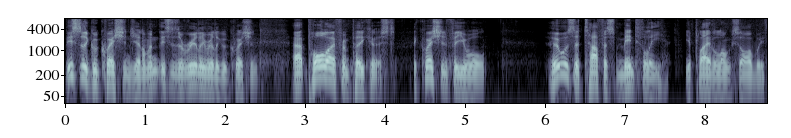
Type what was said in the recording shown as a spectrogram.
This is a good question, gentlemen. This is a really, really good question. Uh, Paulo from Peakhurst, a question for you all. Who was the toughest mentally you played alongside with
